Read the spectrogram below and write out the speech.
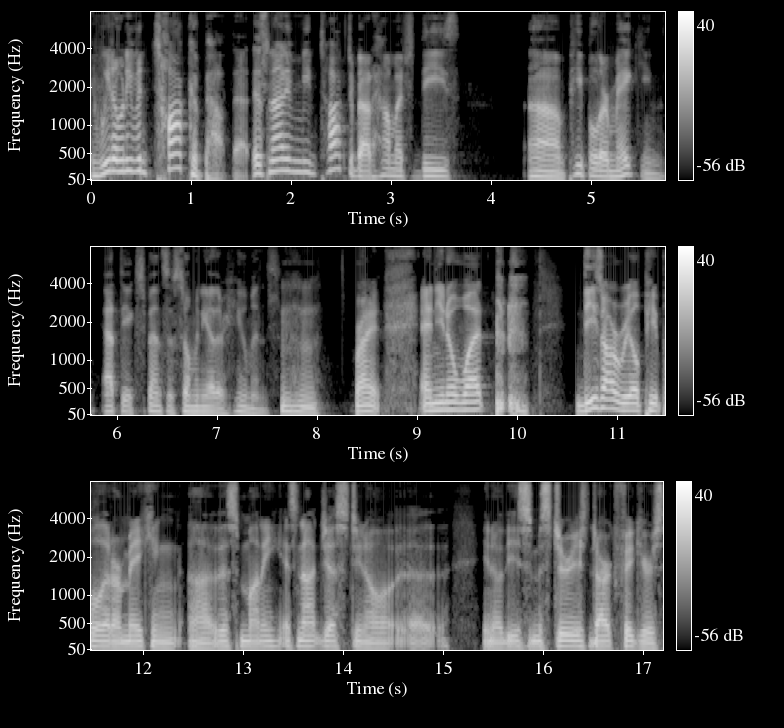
we don't even talk about that. It's not even being talked about how much these uh, people are making at the expense of so many other humans. hmm Right. And you know what? These are real people that are making uh, this money. It's not just you know, uh, you know these mysterious dark figures.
